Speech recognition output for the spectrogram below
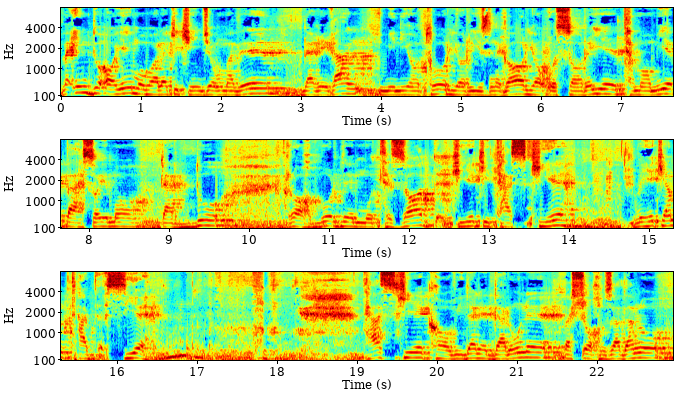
و این دو آیه مبارکه که اینجا اومده دقیقا مینیاتور یا ریزنگار یا اصاره تمامی بحثای ما در دو راهبرد متضاد که یکی تسکیه و یکی هم تدسیه. تسکیه کاویدن درون و شخم زدن و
